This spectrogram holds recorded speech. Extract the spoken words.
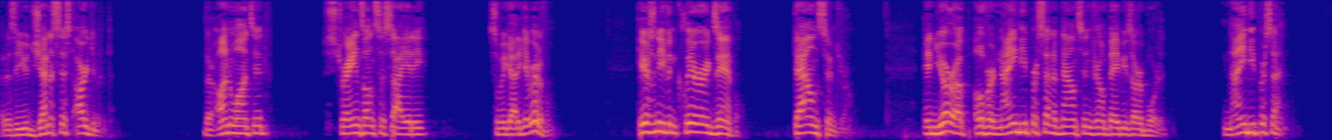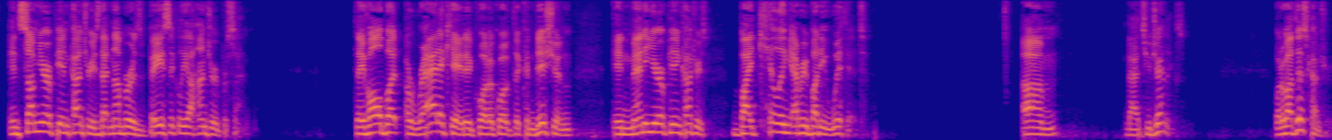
That is a eugenicist argument. They're unwanted, strains on society, so we got to get rid of them. Here's an even clearer example Down syndrome. In Europe, over 90% of Down syndrome babies are aborted. 90%. In some European countries, that number is basically 100%. They've all but eradicated, quote unquote, the condition in many European countries by killing everybody with it. Um, that's eugenics. What about this country?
